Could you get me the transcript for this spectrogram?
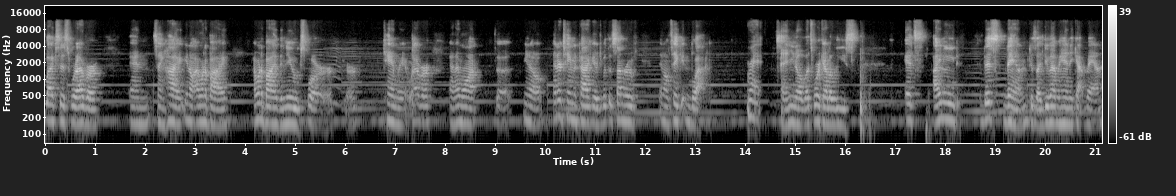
Lexus, wherever, and saying, "Hi, you know, I want to buy, I want to buy the new Explorer or Camry or whatever, and I want the, you know, entertainment package with the sunroof, and I'll take it in black." Right. and you know let's work out a lease it's i need this van because i do have a handicap van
